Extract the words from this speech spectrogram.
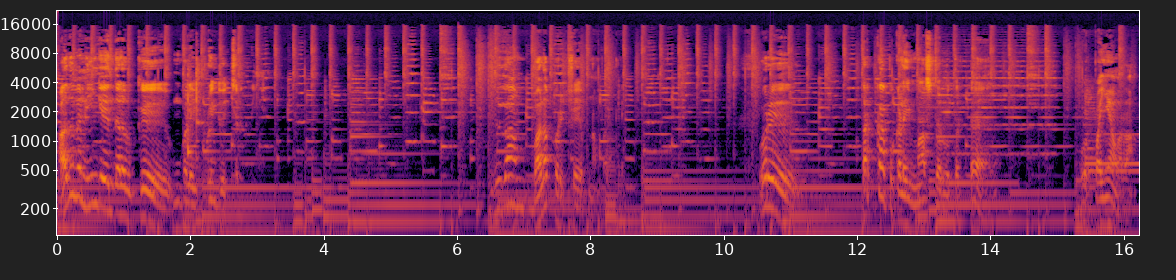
அதுல நீங்க எந்த அளவுக்கு உங்களை புரிந்து வச்சிருக்கீங்க? இதுதான் பல பரீட்சை அப்படின்னு நான் பார்க்கிறேன். ஒரு தற்காப்பு கலை மாஸ்டர் ஒருத்தர்கிட்ட ஒரு பையன் வரான்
